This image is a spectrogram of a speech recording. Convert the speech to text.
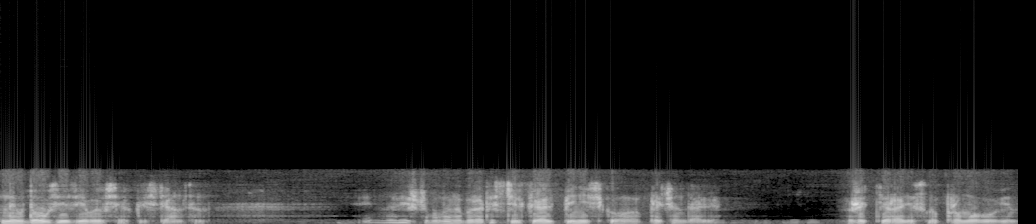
Невдовзі з'явився Крістіансен. І навіщо було набирати стільки альпіністського причандалля? Життєрадісно промовив він.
